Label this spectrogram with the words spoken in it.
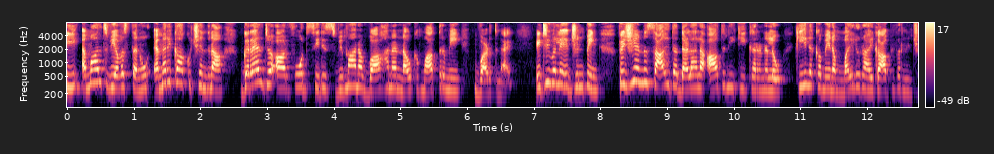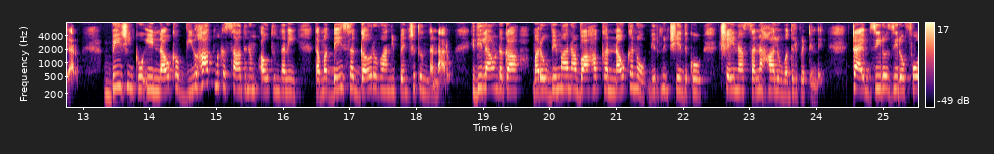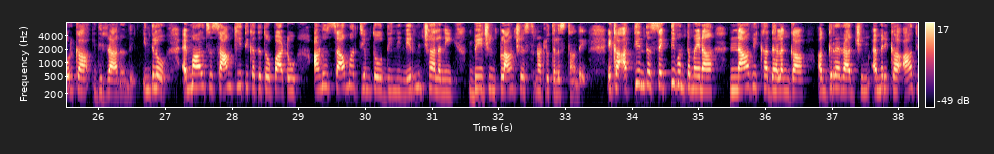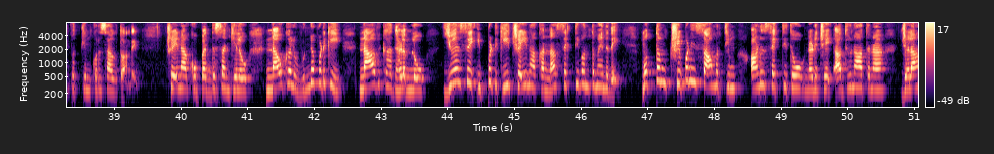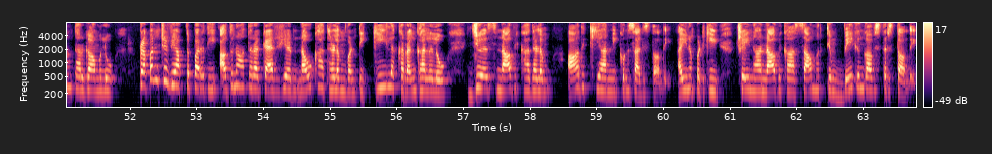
ఈ ఎమాల్స్ వ్యవస్థను అమెరికాకు చెందిన గొరెల్డో ఆర్ ఫోర్డ్ సిరీస్ విమాన వాహన నౌక మాత్రమే వాడుతున్నాయి. ఇటీవలే జిన్పింగ్ ఫిజియన్ను సాయుధ దళాల ఆధునికీకరణలో కీలకమైన మైలురాయిగా అభివర్ణించారు. బీజింగ్కు ఈ నౌక వ్యూహాత్మక సాధనం అవుతుందని తమ దేశ గౌరవాన్ని పెంచుతుందన్నారు. ఇదిలా ఉండగా మరో విమాన వాహక నౌకను నిర్మించేందుకు చైనా సన్నాహాలు మొదలుపెట్టింది. టైప్ జీరో జీరో ఫోర్గా ఇది రానుంది. ఇందులో ఎమాల్స్ సాంకేతికతతో పాటు అణు సామర్థ్యంతో దీన్ని నిర్మించాలని బీజింగ్ ప్లాన్ చేస్తున్నట్లు తెలుస్తోంది. ఇక అత్యంత శక్తివంతమైన నావిక దళంగా అగ్రరాజ్యం అమెరికా ఆధిపత్యం కొనసాగుతోంది. చైనాకు పెద్ద సంఖ్యలో నౌకలు ఉన్నప్పటికీ నావికా దళంలో యుఎస్ఏ ఇప్పటికీ చైనా కన్నా శక్తివంతమైనదే. మొత్తం క్షిపణి సామర్థ్యం అణుశక్తితో నడిచే అధునాతన జలాంతర్గాములు ప్రపంచవ్యాప్త పరిధి అధునాతన క్యారియర్ నౌకాదళం వంటి కీలక రంగాలలో యుఎస్ నావికాదళం ఆధిక్యాన్ని కొనసాగిస్తోంది. అయినప్పటికీ చైనా నావికా సామర్థ్యం వేగంగా విస్తరిస్తోంది.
